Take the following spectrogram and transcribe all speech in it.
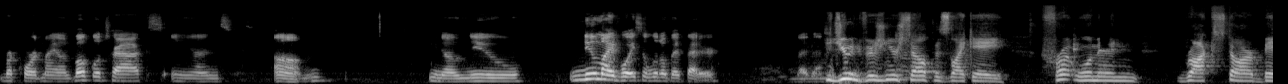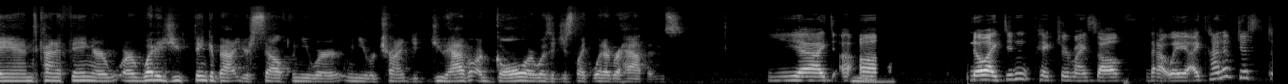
record my own vocal tracks and um you know knew knew my voice a little bit better. Did you envision yourself as like a front woman rock star band kind of thing, or or what did you think about yourself when you were when you were trying? Did you have a goal, or was it just like whatever happens? Yeah, I, uh, Hmm. uh, no, I didn't picture myself that way. I kind of just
